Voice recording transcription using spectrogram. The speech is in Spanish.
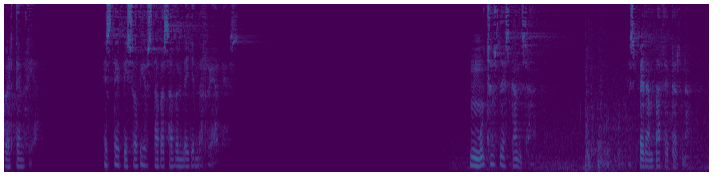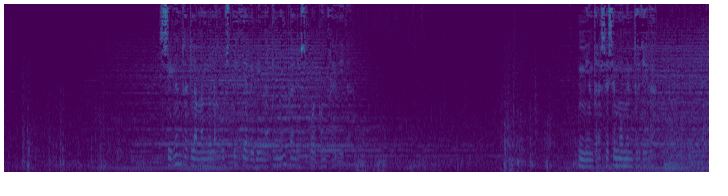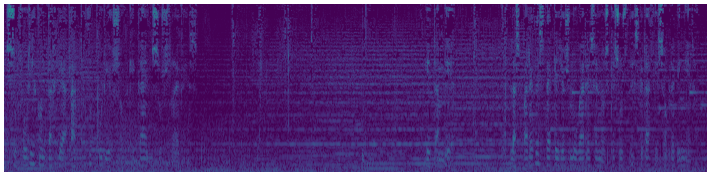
Advertencia. Este episodio está basado en leyendas reales. Muchos descansan. Esperan paz eterna. Siguen reclamando la justicia divina que nunca les fue concedida. Mientras ese momento llega, su furia contagia a todo curioso que cae en sus redes. Y también las paredes de aquellos lugares en los que sus desgracias sobrevinieron.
